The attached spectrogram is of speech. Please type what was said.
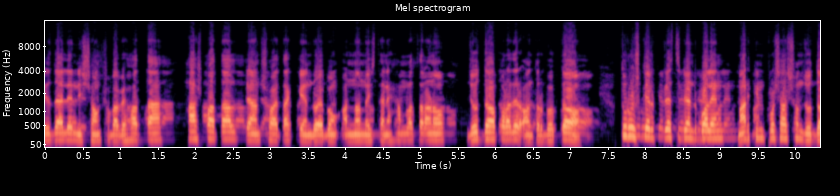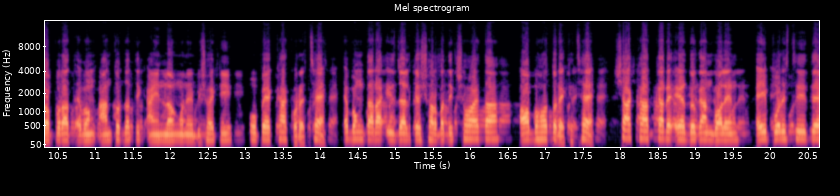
ইসরায়েলের নৃশংসভাবে হত্যা হাসপাতাল ত্রাণ সহায়তা কেন্দ্র এবং অন্যান্য স্থানে হামলা চালানো যুদ্ধ অপরাধের অন্তর্ভুক্ত। তুরস্কের প্রেসিডেন্ট বলেন মার্কিন প্রশাসন যুদ্ধ অপরাধ এবং আন্তর্জাতিক আইন লঙ্ঘনের বিষয়টি উপেক্ষা করেছে এবং তারা ইসরায়েলকে সর্বাধিক সহায়তা অব্যাহত রেখেছে। সাক্ষাৎকারে এরদোগান বলেন এই পরিস্থিতিতে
